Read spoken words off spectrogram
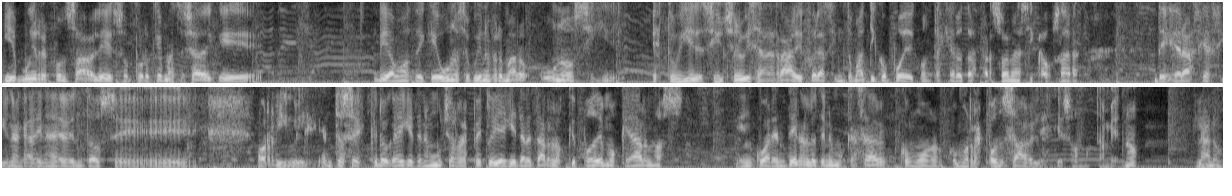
y es muy responsable eso porque más allá de que digamos, de que uno se pudiera enfermar, uno si estuviera, si se lo hubiese agarrado y fuera sintomático, puede contagiar a otras personas y causar desgracias y una cadena de eventos eh, horrible. Entonces creo que hay que tener mucho respeto y hay que tratar los que podemos quedarnos en cuarentena, lo tenemos que hacer como, como responsables que somos también, ¿no? Claro.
